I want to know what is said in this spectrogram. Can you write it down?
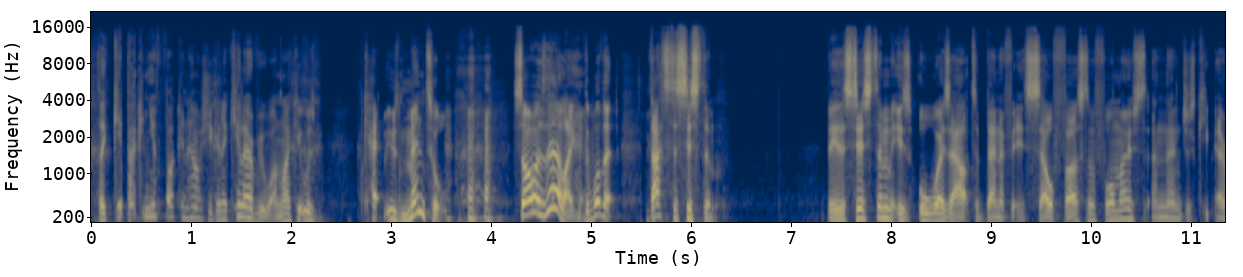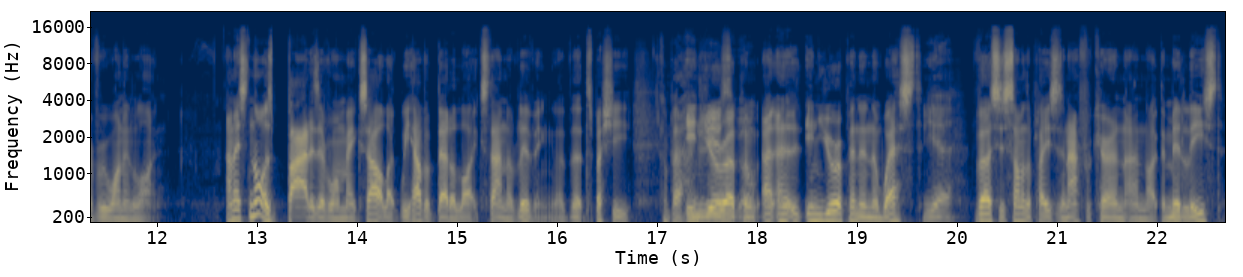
It's like, get back in your fucking house. You're going to kill everyone. Like it was, it was mental. so I was there like, well, that, that's the system. Because the system is always out to benefit itself first and foremost, and then just keep everyone in line. And it's not as bad as everyone makes out. Like we have a better like standard of living, uh, especially Compared in Europe and, and, and in Europe and in the West Yeah. versus some of the places in Africa and, and like the Middle East,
